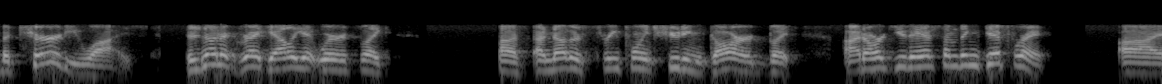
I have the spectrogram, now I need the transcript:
maturity wise. There's not a Greg Elliott where it's like uh, another three point shooting guard, but I'd argue they have something different. Uh,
